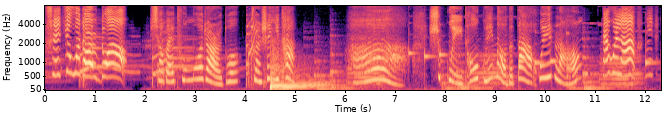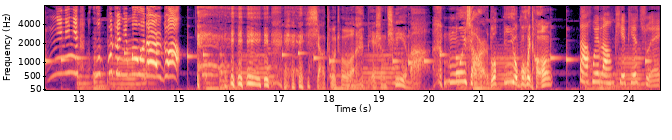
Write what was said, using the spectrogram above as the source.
谁揪我的耳朵？小白兔摸着耳朵，转身一看，啊，是鬼头鬼脑的大灰狼！大灰狼，你你你你，我不准你摸我的耳朵！嘿嘿嘿嘿嘿，小兔兔，别生气嘛，摸一下耳朵又不会疼。大灰狼撇撇嘴，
